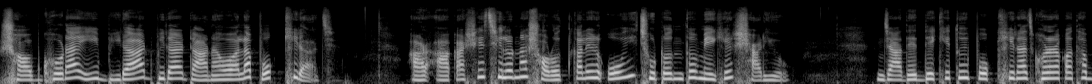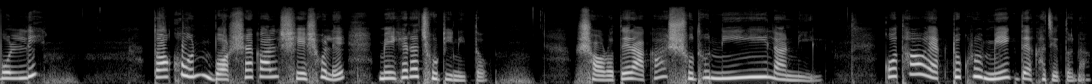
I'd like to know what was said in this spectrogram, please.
সব ঘোড়াই বিরাট বিরাট ডানাওয়ালা পক্ষীরাজ আর আকাশে ছিল না শরৎকালের ওই ছুটন্ত মেঘের শাড়িও যাদের দেখে তুই পক্ষীরাজ ঘোড়ার কথা বললি? তখন বর্ষাকাল শেষ হলে মেঘেরা ছুটি নিত। শরতের আকাশ শুধু নীল আর নীল। কোথাও এক টুকরো মেঘ দেখা যেত না।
